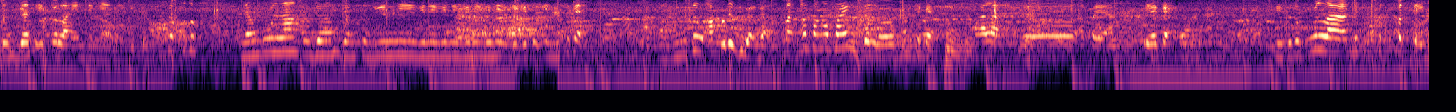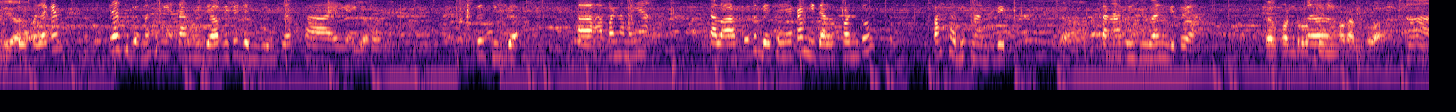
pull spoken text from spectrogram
tugas itulah intinya kayak gitu. Tapi aku tuh udah pulang udah jam segini gini gini gini gini kayak gitu ini sih kayak ini tuh aku tuh juga nggak ngapa-ngapain gitu loh. Masih kayak malah eh, apa ya ya kayak disuruh pulang gitu cepet kayak gitu. Iya. padahal kan kita juga masih punya tanggung jawab di situ dan belum selesai kayak Iya. gitu terus juga eh, apa namanya kalau aku tuh biasanya kan di telepon tuh pas habis maghrib Ya. setengah tujuan gitu ya Telepon rutin Eh. orang tua. Heeh.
